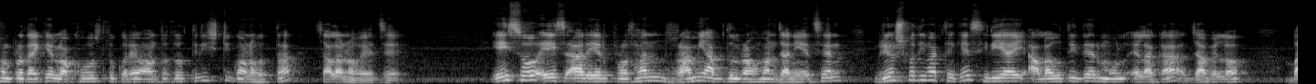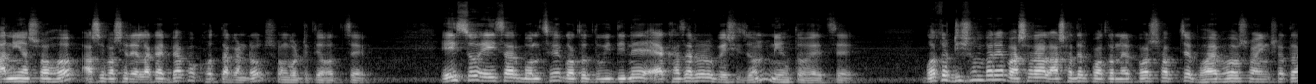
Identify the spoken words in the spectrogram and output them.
সম্প্রদায়কে লক্ষ্যবস্তু করে অন্তত ত্রিশটি গণহত্যা চালানো হয়েছে। এইচও এইচআর এর প্রধান রামি আব্দুল রহমান জানিয়েছেন, বৃহস্পতিবার থেকে সিরিয়ায় আলাউতিদের মূল এলাকা জাবেল বানিয়াসহ আশেপাশের এলাকায় ব্যাপক হত্যাকাণ্ড সংঘটিত হচ্ছে। এইচও এইচআর বলছে গত দুই দিনে এক হাজারেরও বেশি জন নিহত হয়েছে। গত ডিসেম্বরে বাশার আল আসাদের পতনের পর সবচেয়ে ভয়াবহ সহিংসতা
